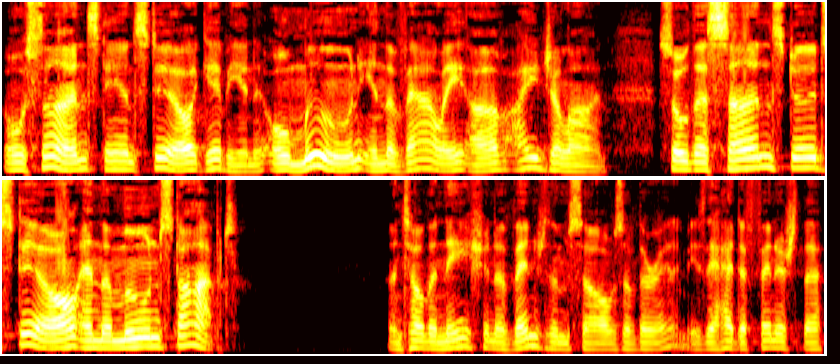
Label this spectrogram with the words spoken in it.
O sun, stand still at Gibeon. O moon, in the valley of Ajalon. So the sun stood still, and the moon stopped until the nation avenged themselves of their enemies. They had to finish the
